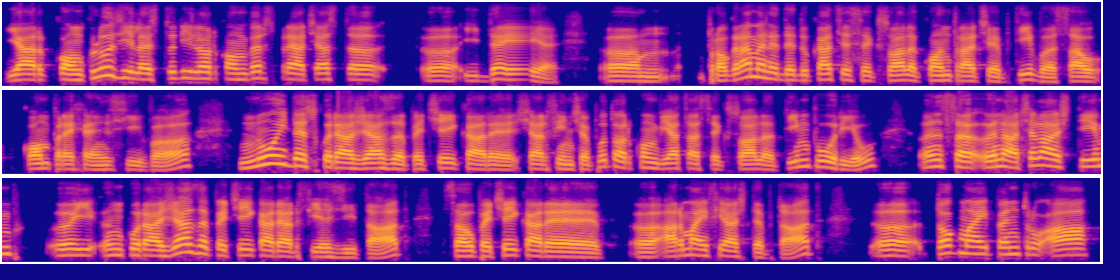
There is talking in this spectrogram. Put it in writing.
Iar concluziile studiilor convers spre această uh, idee. Um, programele de educație sexuală contraceptivă sau comprehensivă nu îi descurajează pe cei care și-ar fi început oricum viața sexuală timpuriu, însă în același timp îi încurajează pe cei care ar fi ezitat sau pe cei care uh, ar mai fi așteptat, uh, tocmai pentru a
